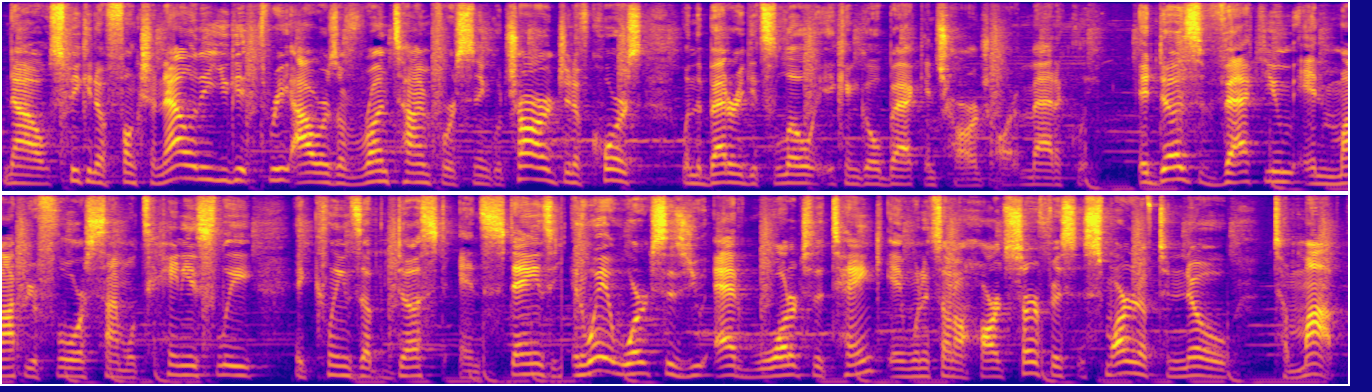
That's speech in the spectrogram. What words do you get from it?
Now, speaking of functionality, you get three hours of runtime for a single charge, and of course, when the battery gets low, it can go back and charge automatically. It does vacuum and mop your floor simultaneously. It cleans up dust and stains. And the way it works is you add water to the tank, and when it's on a hard surface, it's smart enough to know to mop.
